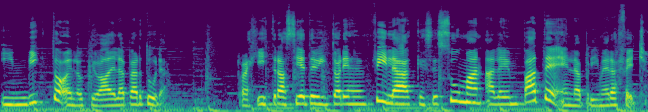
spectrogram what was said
invicto en lo que va de la apertura. Registra 7 victorias en fila que se suman al empate en la primera fecha.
